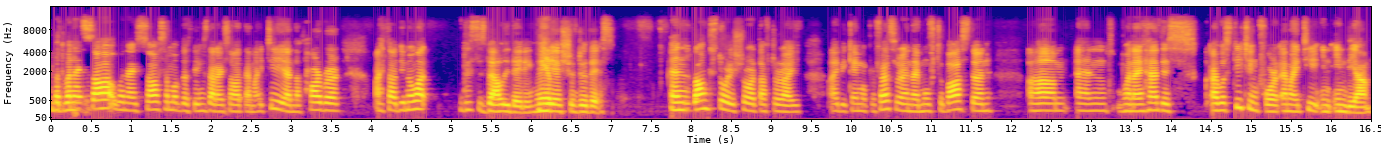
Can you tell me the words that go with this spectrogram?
But when I saw when I saw some of the things that I saw at MIT and at Harvard, I thought, you know what, this is validating. Maybe yep. I should do this. And long story short, after I I became a professor and I moved to Boston. Um, and when I had this, I was teaching for MIT in India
